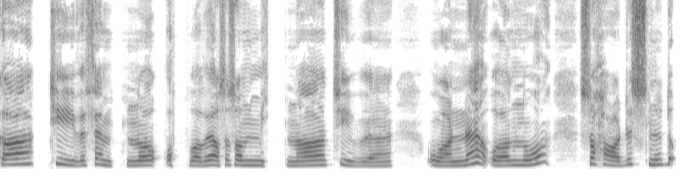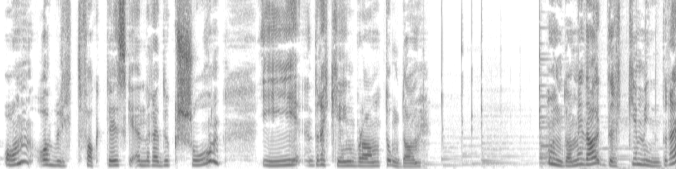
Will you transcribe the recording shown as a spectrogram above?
ca. 2015 og oppover, altså sånn midten av 20-årene, og nå så har det snudd om og blitt faktisk en reduksjon i drikking blant ungdom. Ungdom i dag drikker mindre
